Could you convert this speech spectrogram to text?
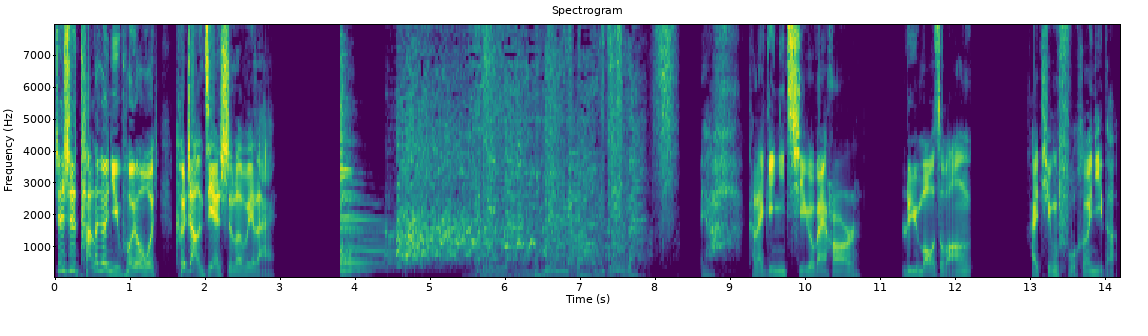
真是谈了个女朋友，我可长见识了。未来，哎呀，看来给你起个外号“绿帽子王”，还挺符合你的。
